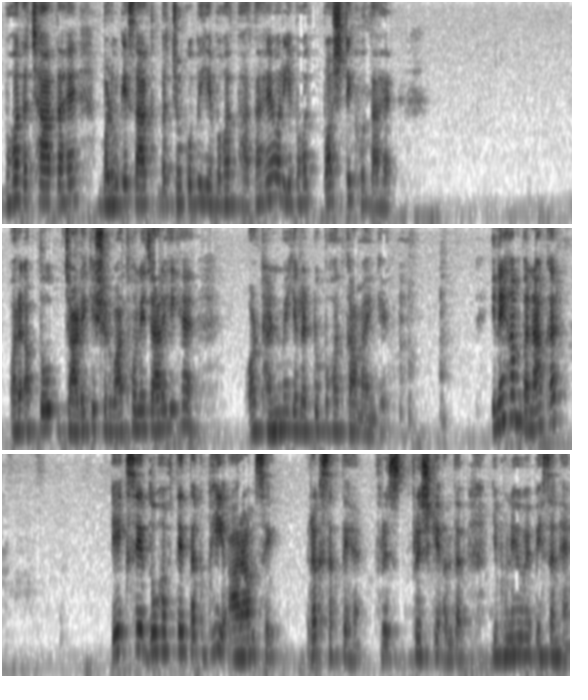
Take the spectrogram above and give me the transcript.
बहुत अच्छा आता है। बड़ों के साथ बच्चों को भी ये बहुत भाता है और ये बहुत पौष्टिक होता है। और अब तो जाड़े की शुरुआत होने जा रही है और ठंड में ये लड्डू बहुत काम आएँगे। इन्हें हम बनाकर एक से दो हफ़्ते तक भी आराम से रख सकते हैं। फ्रिज फ्रिज के अंदर। ये भुने हुए बेसन है।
